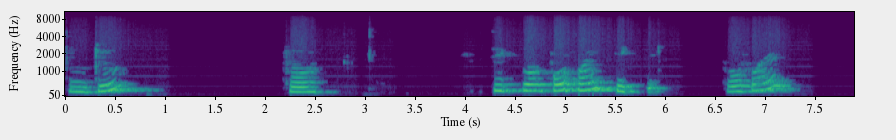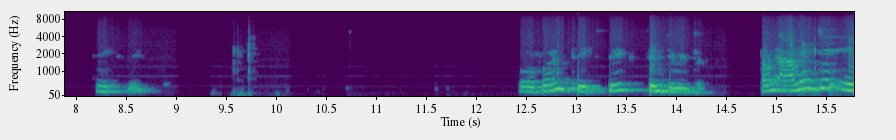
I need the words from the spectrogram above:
point six six four point six six. Centimetre তাহলে আমি যে এ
